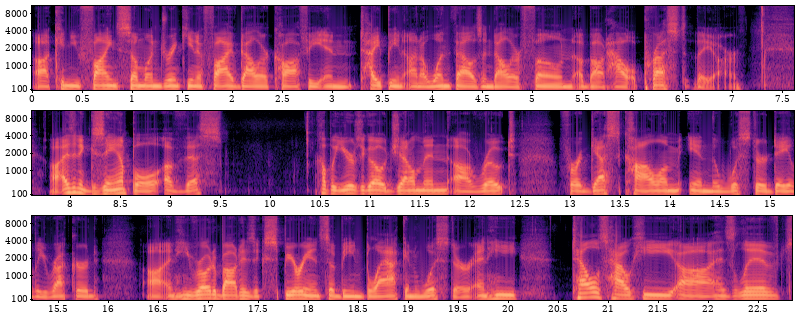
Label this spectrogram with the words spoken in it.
uh, can you find someone drinking a $5 coffee and typing on a $1,000 phone about how oppressed they are. Uh, as an example of this, a couple years ago, a gentleman uh, wrote for a guest column in the Wooster Daily Record. Uh, and he wrote about his experience of being black in Wooster. And he tells how he uh, has lived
